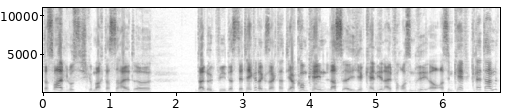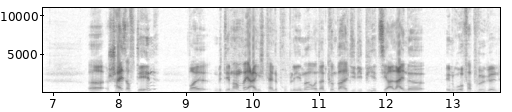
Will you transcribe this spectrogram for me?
das war halt lustig gemacht, dass halt äh, dann irgendwie, dass der Taker dann gesagt hat, ja komm Kane, lass äh, hier Canyon einfach aus dem, äh, aus dem Käfig klettern. Äh, scheiß auf den, weil mit dem haben wir ja eigentlich keine Probleme und dann können wir halt DDP jetzt hier alleine in Ruhe verprügeln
